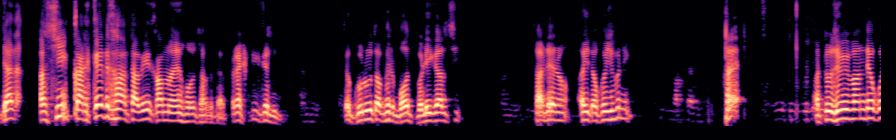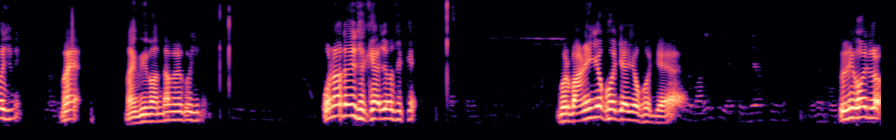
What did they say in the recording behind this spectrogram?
ਜਦ ਅਸੀਂ ਕਰਕੇ ਦਿਖਾਤਾ ਵੀ ਕੰਮ ਐ ਹੋ ਸਕਦਾ ਪ੍ਰੈਕਟੀਕਲੀ ਹਾਂਜੀ ਤੇ ਗੁਰੂ ਤਾਂ ਫਿਰ ਬਹੁਤ ਬੜੀ ਗੱਲ ਸੀ। ਸਾਡੇ ਨਾਲ ਅਸੀਂ ਤਾਂ ਕੁਝ ਵੀ ਨਹੀਂ। ਪਤਾ ਹੈ? ਤੁਸੀਂ ਵੀ ਮੰਨਦੇ ਹੋ ਕੁਝ ਨਹੀਂ। ਮੈਂ ਮੈਂ ਵੀ ਮੰਨਦਾ, ਮੈਂ ਕੁਝ ਨਹੀਂ। ਉਹਨਾਂ ਤੋਂ ਹੀ ਸਿੱਖਿਆ ਜੋ ਸਿੱਖੇ। ਗੁਰਬਾਣੀ ਜੋ ਖੋਜਿਆ ਜੋ ਖੋਜਿਆ ਹੈ ਤੁਸੀਂ ਖੋਜ ਲਓ।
